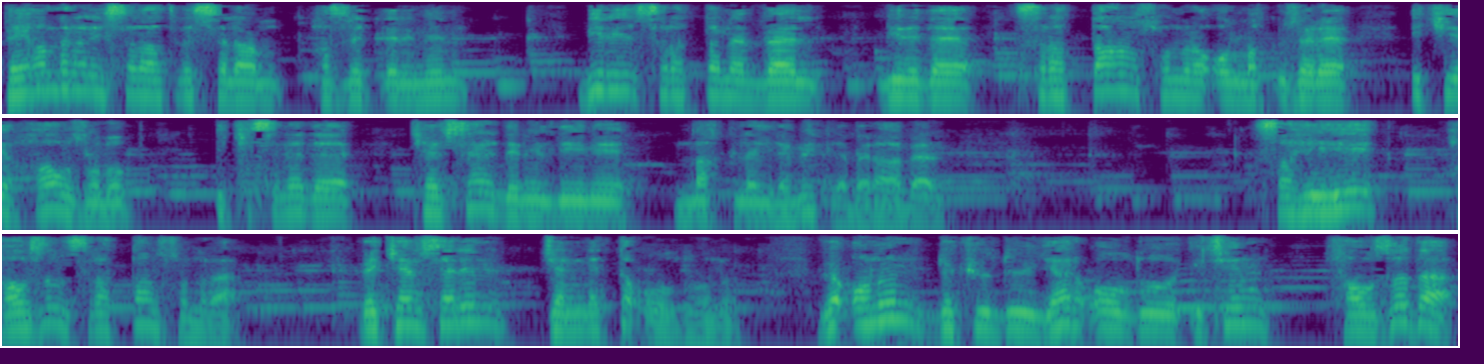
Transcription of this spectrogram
Peygamber aleyhissalatü vesselam hazretlerinin biri sırattan evvel, biri de sırattan sonra olmak üzere iki havuz olup ikisine de Kevser denildiğini nakleylemekle beraber sahihi havzın sırattan sonra ve Kevser'in cennette olduğunu ve onun döküldüğü yer olduğu için havza da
